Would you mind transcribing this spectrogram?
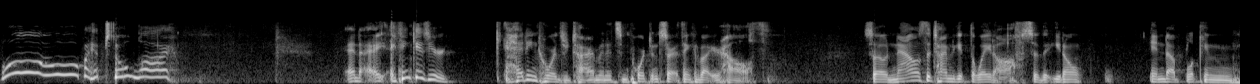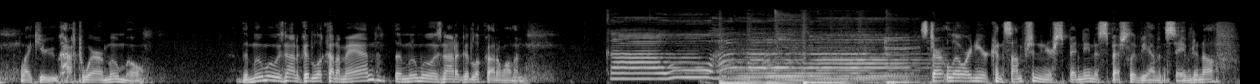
Whoa, my hips don't lie. And I, I think as you're heading towards retirement, it's important to start thinking about your health. So now is the time to get the weight off so that you don't end up looking like you have to wear a muumuu. The moo is not a good look on a man. The moo is not a good look on a woman. Start lowering your consumption and your spending, especially if you haven't saved enough.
